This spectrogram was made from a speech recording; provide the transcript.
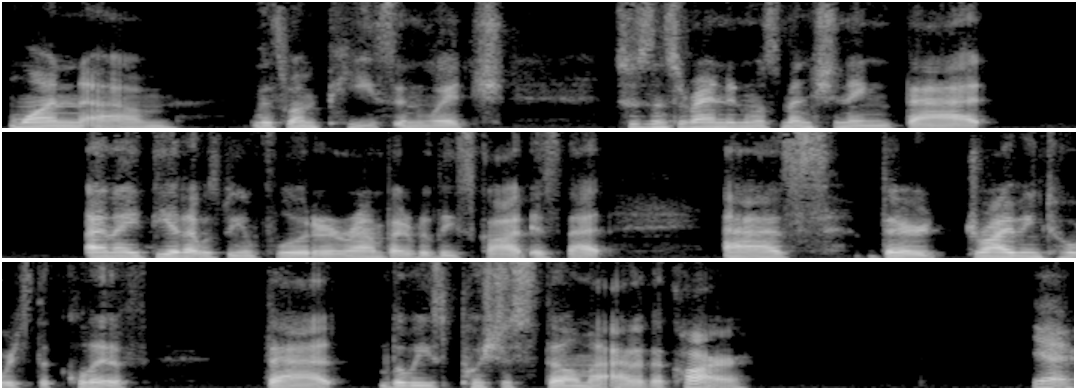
one um, this one piece in which Susan Sarandon was mentioning that an idea that was being floated around by Ridley Scott is that as they're driving towards the cliff, that Louise pushes Thelma out of the car. Yeah,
